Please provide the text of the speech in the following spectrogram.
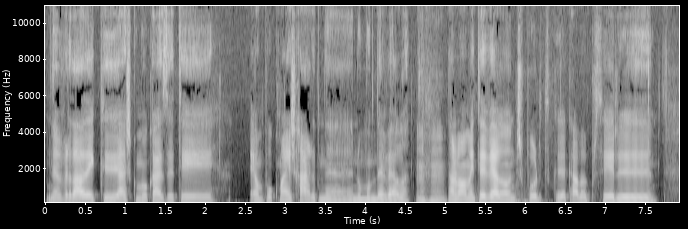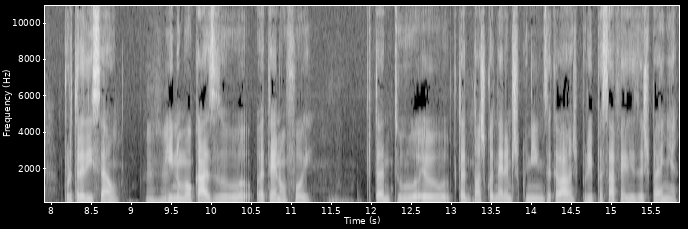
na verdade é que acho que o meu caso até é um pouco mais raro na- no mundo da vela. Uhum, Normalmente a vela é um desporto que acaba por ser eh, por tradição uhum. e no meu caso até não foi. Portanto, eu, portanto, nós quando éramos pequeninos acabávamos por ir passar férias à Espanha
